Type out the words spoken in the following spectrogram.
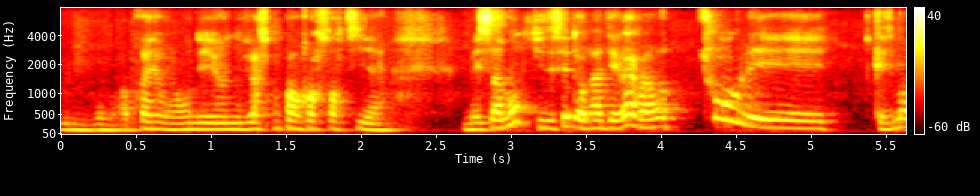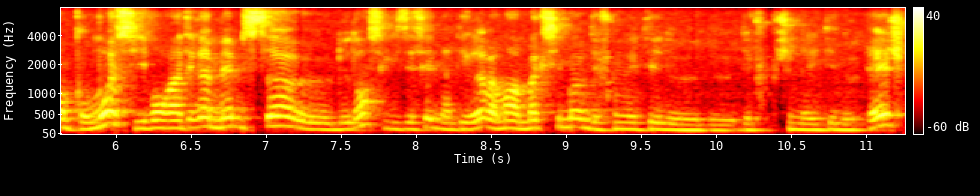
Bon, après, on est une version pas encore sortie. hein. Mais ça montre qu'ils essaient de réintégrer vraiment tous les. Quasiment pour moi, s'ils vont réintégrer même ça euh, dedans, c'est qu'ils essaient d'intégrer vraiment un maximum des fonctionnalités de, de- des fonctionnalités de Edge.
